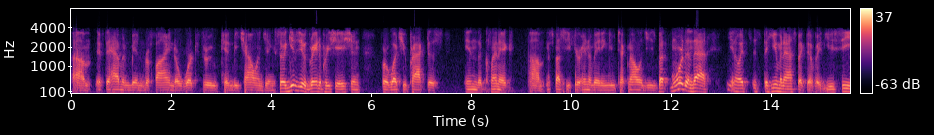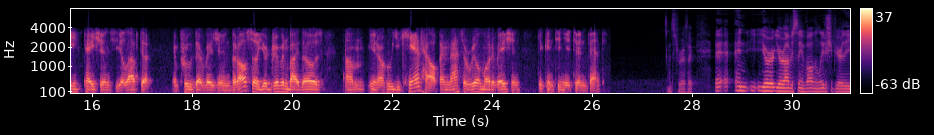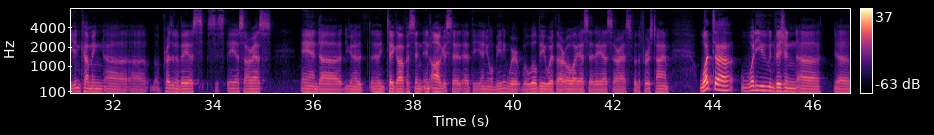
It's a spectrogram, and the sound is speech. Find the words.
um, if they haven't been refined or worked through, can be challenging. So it gives you a great appreciation for what you practice in the clinic, um, especially if you're innovating new technologies. But more than that, you know, it's it's the human aspect of it. You see patients, you love to improve their vision, but also you're driven by those, um, you know, who you can't help, and that's a real motivation to continue to invent. That's terrific. And you're you're obviously involved in leadership. You're the incoming uh, uh, president of AS, ASRS, and uh, you're going to take office in, in August at, at, the annual meeting, where we'll, we'll be with our OIS at ASRS for the first time. What uh, what do you envision uh, uh,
